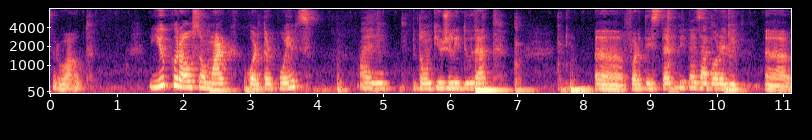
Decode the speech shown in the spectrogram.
throughout. You could also mark quarter points. I don't usually do that uh, for this step because I've already uh,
